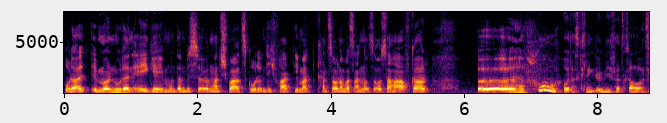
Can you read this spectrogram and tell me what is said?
oder halt immer nur dein A-Game und dann bist du irgendwann Schwarzgurt und dich fragt jemand, kannst du auch noch was anderes außer Halfguard? Äh, puh. Oh, das klingt irgendwie vertraut.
